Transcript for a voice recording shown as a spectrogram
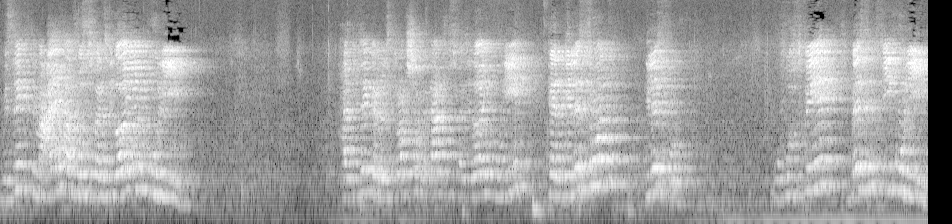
مسكت معاها phosphatidyl choline هتفتكر ال structure بتاع ال phosphatidyl choline كانت جليسرول جليسرول وفوسفيت بس في كولين.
